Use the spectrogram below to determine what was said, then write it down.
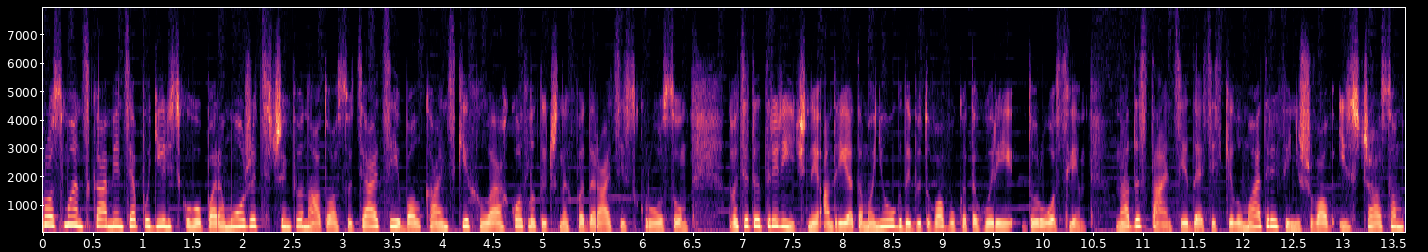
Кросмен з Кам'янця-Подільського переможець чемпіонату Асоціації Балканських легкоатлетичних федерацій з кросу. 23-річний Андрій Атаманюк дебютував у категорії дорослі. На дистанції 10 кілометрів фінішував із часом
